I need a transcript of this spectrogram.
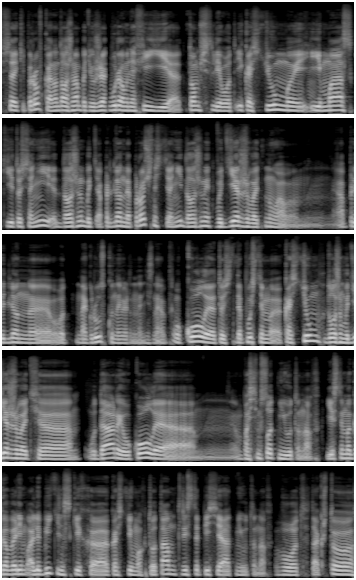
вся экипировка, она должна быть уже уровня ФИЕ, в том числе вот и костюмы, mm-hmm. и маски, то есть они должны быть определенной прочности, они должны выдерживать, ну, а, определенную вот нагрузку, наверное, не знаю, уколы. То есть, допустим, костюм должен выдерживать э, удары, уколы э, 800 ньютонов. Если мы говорим о любительских э, костюмах, то там 350 ньютонов. Вот, так что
